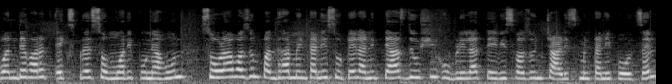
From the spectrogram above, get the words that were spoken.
वंदे भारत एक्सप्रेस सोमवारी पुण्याहून सोळा वाजून पंधरा मिनिटांनी सुटेल आणि त्याच दिवशी हुबळीला तेवीस वाजून चाळीस मिनिटांनी पोहोचेल.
